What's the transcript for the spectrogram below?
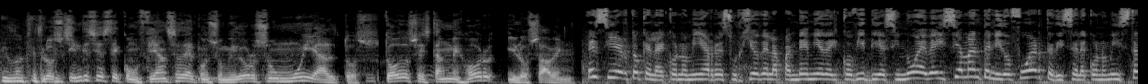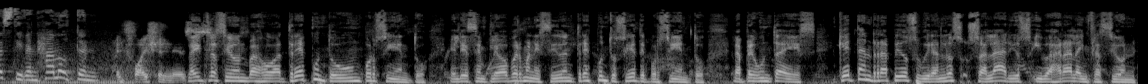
Los índices de confianza del consumidor son muy altos. Todos están mejor y lo saben. Es cierto que la economía resurgió de la pandemia del COVID-19 y se ha mantenido fuerte, dice el economista Stephen Hamilton. La inflación bajó a 3.1%. El desempleo ha permanecido en 3.7%. La pregunta es, ¿qué tan rápido subirán los salarios y bajará la inflación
